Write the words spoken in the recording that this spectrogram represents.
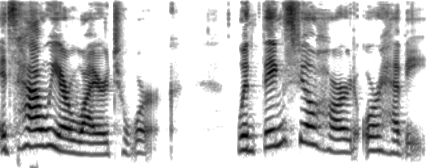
It's how we are wired to work. When things feel hard or heavy,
